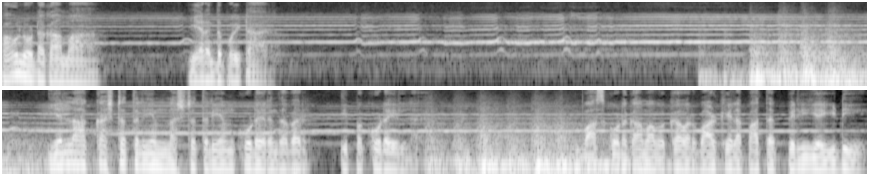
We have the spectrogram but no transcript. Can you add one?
பவுலோடகாமா இறந்து போயிட்டார். எல்லா கஷ்டத்திலையும் நஷ்டத்திலையும் கூட இருந்தவர் இப்ப கூட இல்லை. வாஸ்கோட காமாவுக்கு அவர் வாழ்க்கையில பார்த்த பெரிய இடி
